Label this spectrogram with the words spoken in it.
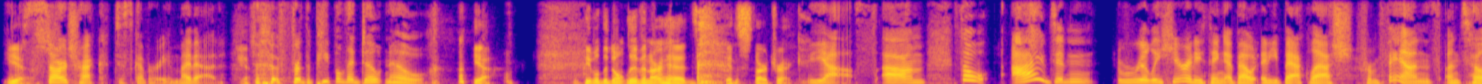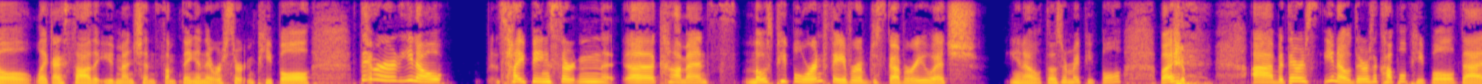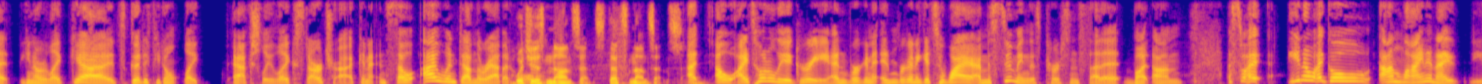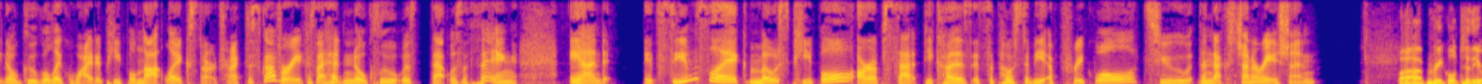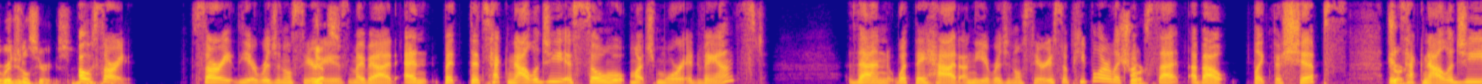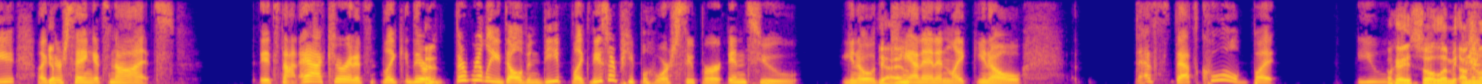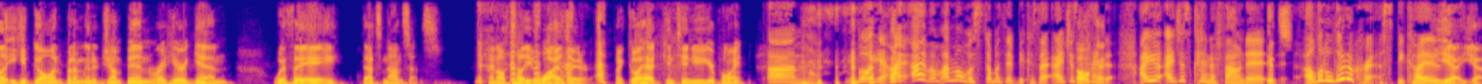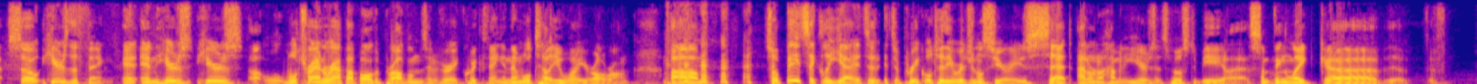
Yes. Star Trek Discovery. My bad. Yeah. For the people that don't know. Yeah. The people that don't live in our heads, it's Star Trek. Yes. Um, so I didn't really hear anything about any backlash from fans until like I saw that you mentioned something and there were certain people they were, you know, typing certain uh comments. Most people were in favor of Discovery, which you know, those are my people. But, Yep. uh, but there's, you know, there's a couple people that, you know, are like, yeah, it's good if you don't like actually like Star Trek. And, and so I went down the rabbit hole. Which is nonsense. That's nonsense. I, oh, I totally agree, and we're gonna and we're gonna get to why I'm assuming this person said it, but um, so I, you know, I go online and I, you know, Google like why do people not like Star Trek Discovery because I had no clue it was that was a thing, and it seems like most people are upset because it's supposed to be a prequel to the Next Generation. Uh, prequel to the original series. Oh, sorry. Sorry, the original series. Yes. My bad. And but the technology is so much more advanced than what they had on the original series. So people are like Sure. upset about like the ships, the Sure. technology. Like Yep. they're saying it's not it's not accurate. It's like they're And- they're really delving deep. Like these are people who are super into, you know, the Yeah, and- canon and like, you know, that's that's cool, but you Okay, so let me. I'm going to let you keep going, but I'm going to jump in right here again with a that's nonsense, and I'll tell you why later. But go ahead, continue your point. Um. Well, yeah, I, I'm I'm almost done with it because I, I just Okay. kind of I I just kind of found it It's- a little ludicrous because Yeah, yeah. So here's the thing, and, and here's here's uh, we'll we'll try and wrap up all the problems in a very quick thing, and then we'll tell you why you're all wrong. Um, so basically, yeah, it's a it's a prequel to the original series set. I don't know how many years it's supposed to be, uh, something like uh,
